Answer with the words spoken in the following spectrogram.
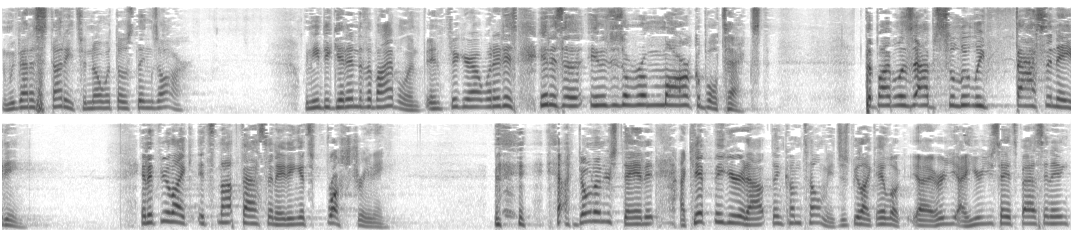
And we've got to study to know what those things are. We need to get into the Bible and, and figure out what it is. It is a, it is a remarkable text. The Bible is absolutely fascinating. And if you're like, it's not fascinating, it's frustrating. I don't understand it. I can't figure it out. Then come tell me. Just be like, hey, look, I hear you, I hear you say it's fascinating.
